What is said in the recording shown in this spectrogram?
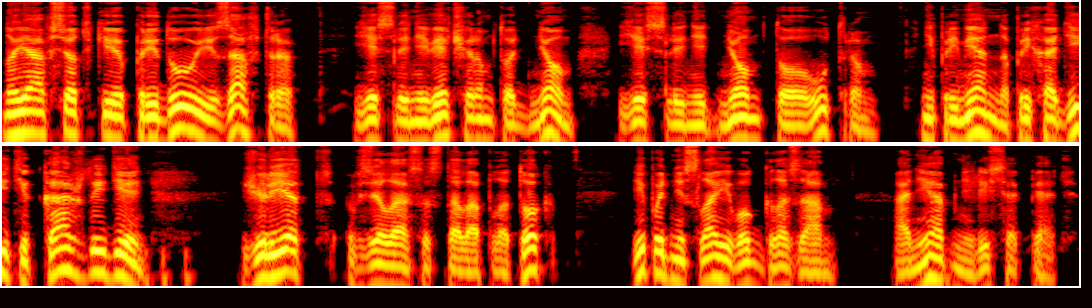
но я все-таки приду и завтра. Если не вечером, то днем. Если не днем, то утром. Непременно приходите каждый день. Жюльет взяла со стола платок и поднесла его к глазам. Они обнялись опять.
